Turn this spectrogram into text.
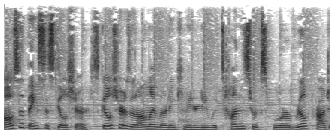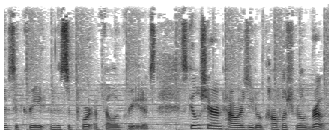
Also, thanks to Skillshare. Skillshare is an online learning community with tons to explore, real projects to create, and the support of fellow creatives. Skillshare empowers you to accomplish real growth.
